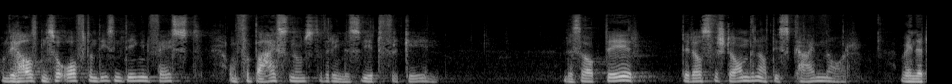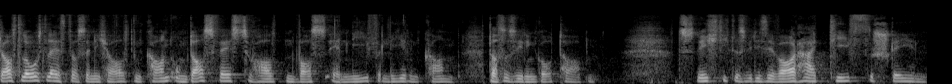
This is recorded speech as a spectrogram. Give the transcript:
Und wir halten so oft an diesen Dingen fest und verbeißen uns da drin. Es wird vergehen. Und er sagt, der, der das verstanden hat, ist kein Narr. Wenn er das loslässt, was er nicht halten kann, um das festzuhalten, was er nie verlieren kann, das, was wir in Gott haben. Es ist wichtig, dass wir diese Wahrheit tief verstehen.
